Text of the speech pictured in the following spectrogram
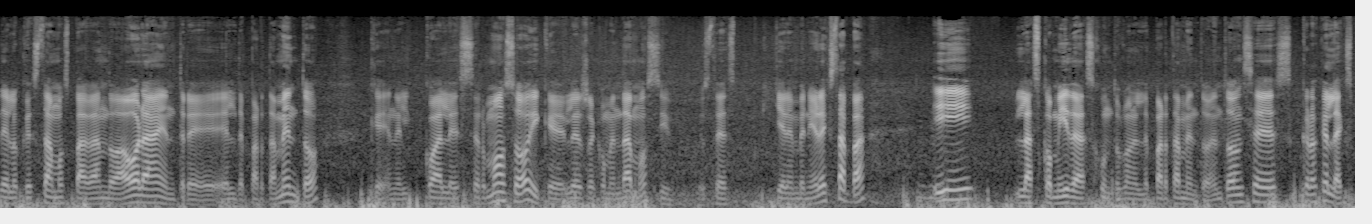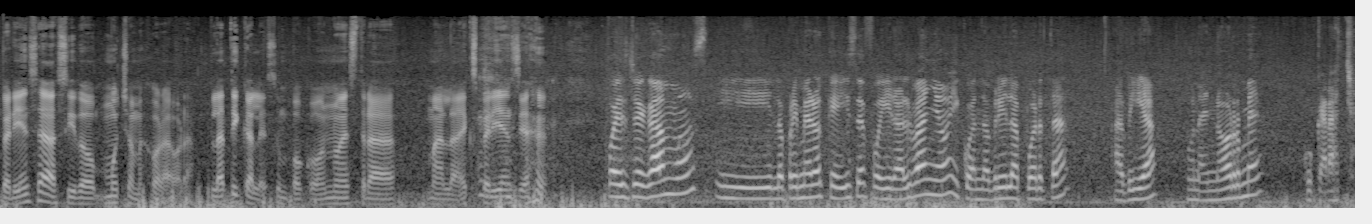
de lo que estamos pagando ahora entre el departamento, que en el cual es hermoso y que les recomendamos si ustedes quieren venir a Ixtapa, y las comidas junto con el departamento. Entonces creo que la experiencia ha sido mucho mejor ahora. Platícales un poco nuestra mala experiencia. Pues llegamos y lo primero que hice fue ir al baño y cuando abrí la puerta había una enorme cucaracha.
